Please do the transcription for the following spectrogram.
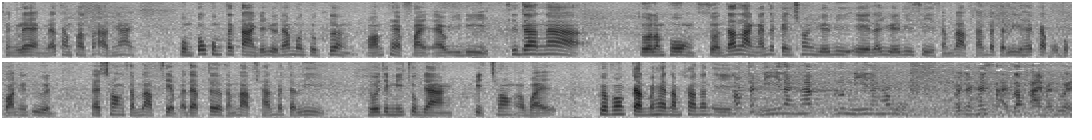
แข็งแรง และทำความสะอาดง่าย ปุ่มควบคุมต่างๆ จะอยู่ด้านบนตัวเครื่องพร้อมแถบไฟ LED ที่ด้านหน้าตัวลำโพง ส่วนด้านหลังนั้นจะเป็นช่อง USB A และ USB C สำหรับชาร์จแบตเตอรี่ให้กับอุปกรณ์อื่นๆ และช่องสำหรับเสียบอะแดปเตอร์สำหรับชาร์จแบตเตอรี่ โดยจะมีจุกยางปิดช่องเอาไว้ เพื่อป้องกันไม่ให้น้ำเข้านั่นเอง นอกจากนี้นะครับ รุ่นนี้นะครับผมก็จะให้สายสะพายมาด้วย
